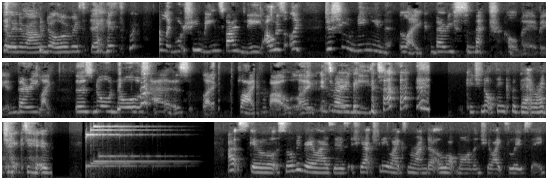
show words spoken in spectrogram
spilling around all over his face. And, like what she means by neat. I was like, does she mean like very symmetrical maybe and very like there's no nose hairs like flying about like it's very Maybe. neat Could you not think of a better adjective? At school, Sylvie realises she actually likes Miranda a lot more than she likes Lucy.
